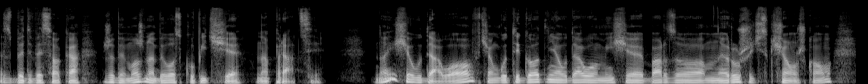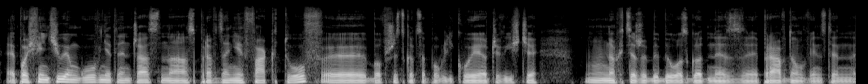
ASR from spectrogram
zbyt wysoka, żeby można było skupić się na pracy. No i się udało. W ciągu tygodnia udało mi się bardzo mm, ruszyć z książką. E, poświęciłem głównie ten czas na sprawdzenie faktów, e, bo wszystko, co publikuję, oczywiście mm, no chcę, żeby było zgodne z prawdą, więc ten,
